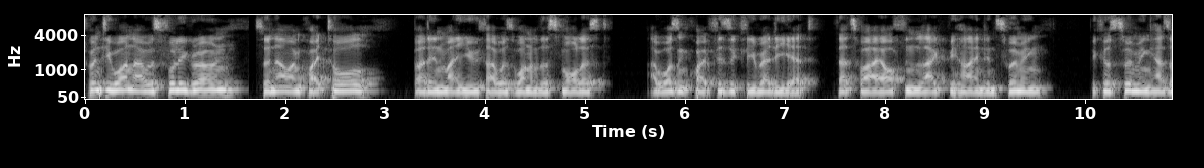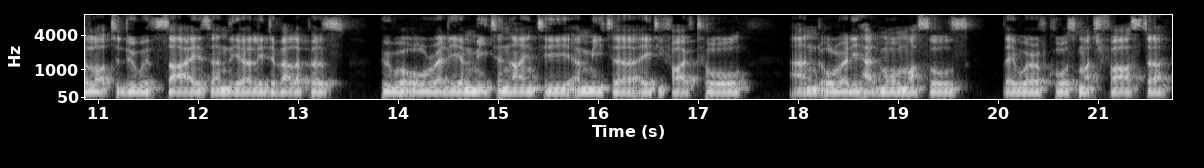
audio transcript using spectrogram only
21, I was fully grown. So now I'm quite tall. But in my youth, I was one of the smallest. I wasn't quite physically ready yet. That's why I often lagged behind in swimming because swimming has a lot to do with size and the early developers who were already a meter 90, a meter 85 tall and already had more muscles. They were, of course, much faster.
